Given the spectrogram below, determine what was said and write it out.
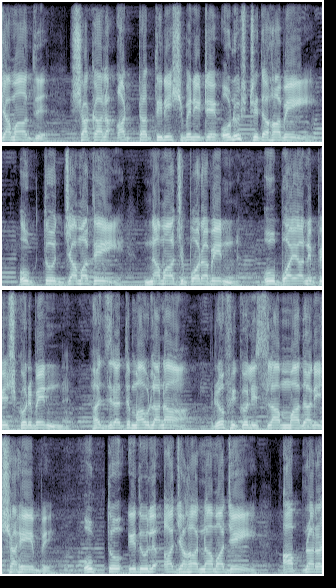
জামাত সকাল আটটা তিরিশ মিনিটে অনুষ্ঠিত হবে। উক্ত জামাতে নামাজ পড়াবেন ও বয়ান পেশ করবেন হজরত মাওলানা রফিকুল ইসলাম মাদানী সাহেব। উক্ত ঈদুল আজহা নামাজে আপনারা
